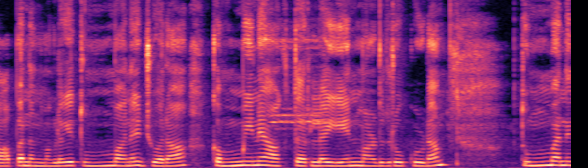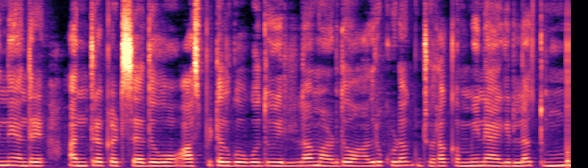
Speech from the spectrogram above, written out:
ಪಾಪ ನನ್ನ ಮಗಳಿಗೆ ತುಂಬಾ ಜ್ವರ, ಕಮ್ಮಿನೇ ಆಗ್ತಾ ಇರಲಿಲ್ಲ ಏನು ಮಾಡಿದ್ರು ಕೂಡ. ತುಂಬಾನೇ ಅಂದರೆ ಅಂತ್ರ ಕಟ್ಸೋದು, ಹಾಸ್ಪಿಟಲ್ಗೆ ಹೋಗೋದು, ಎಲ್ಲ ಮಾಡಿದ್ರು ಆದರೂ ಕೂಡ ಜ್ವರ ಕಮ್ಮಿನೇ ಆಗಿರಲಿಲ್ಲ. ತುಂಬ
